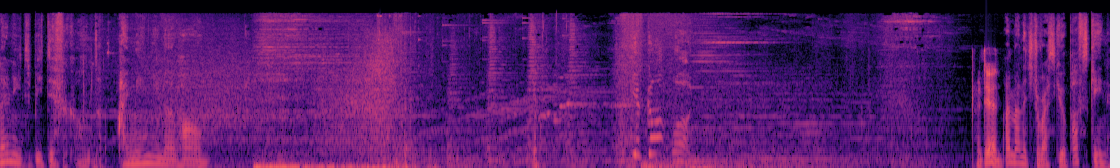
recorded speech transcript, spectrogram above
No need to be difficult. I mean you no harm. You got one! I did. I managed to rescue a puffskein.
